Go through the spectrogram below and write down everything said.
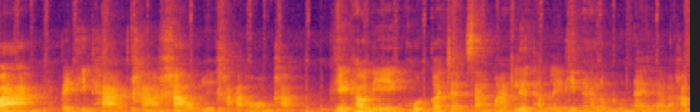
ว่าเป็นทิศทางขาเข้าหรือขาออกครับ เพียงเท่านี้คุณก็จะสามารถเลือกทำเลที่น่าลงทุนได้แล้วละครับ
